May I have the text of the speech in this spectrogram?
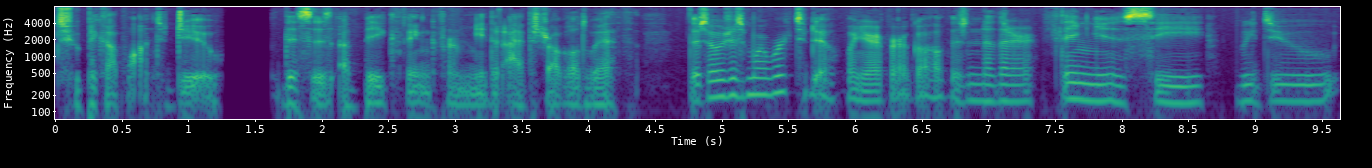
to pick up on, to do. This is a big thing for me that I've struggled with. There's always just more work to do when you're a Virgo. There's another thing you see. We do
